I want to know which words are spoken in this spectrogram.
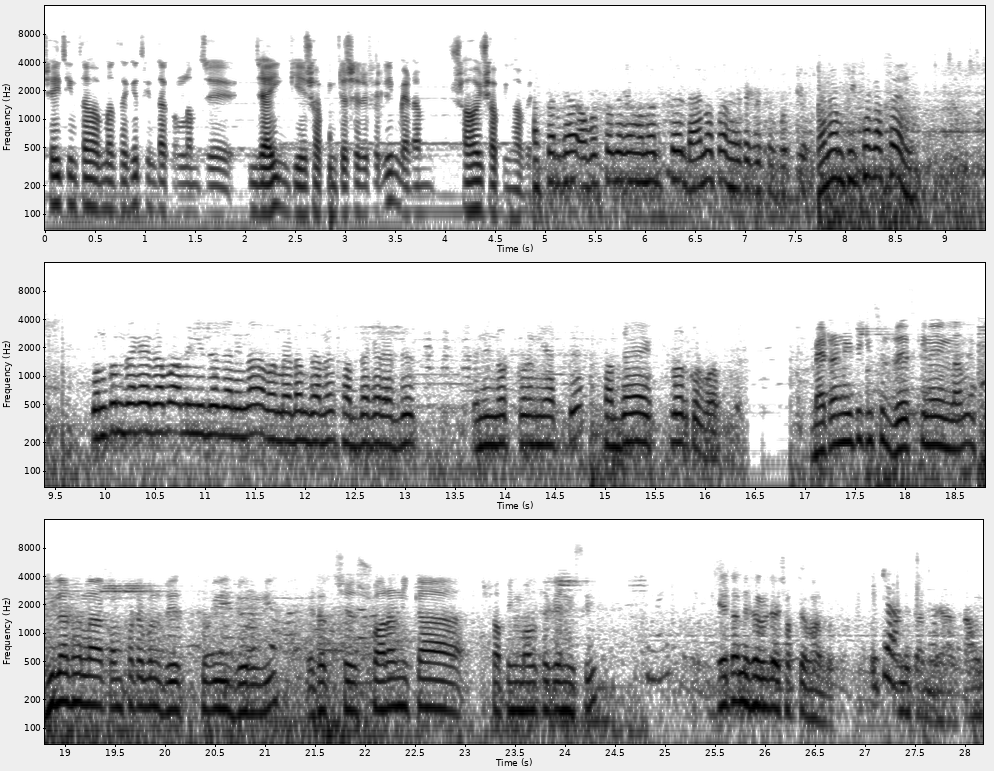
সেই চিন্তা ভাবনা থেকে চিন্তা করলাম যে যাই গিয়ে শপিংটা সেরে ফেলি। ম্যাডাম সহই শপিং হবে। অবস্থা দেখে মনে হচ্ছে ডাইনোসর হেঁটে গেছে ম্যাডাম ঠিকঠাক আছেন? কোন কোন জায়গায় যাব আমি নিজে জানি না আমার ম্যাডাম জানেন সব জায়গার অ্যাড্রেস উনি নোট করে নিয়ে আসছে সব জায়গায় এক্সপ্লোর করব আজকে। ম্যাটার্নিটি কিছু ড্রেস কিনে নিলাম। ঢিলা ঢালা কমফোর্টেবল ড্রেস খুবই জরুরি। এটা হচ্ছে সরানিকা শপিং মল থেকে নিছি। এটা নিচে যায় সবচেয়ে ভালো। এটা? না তাহলে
